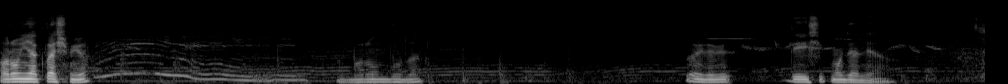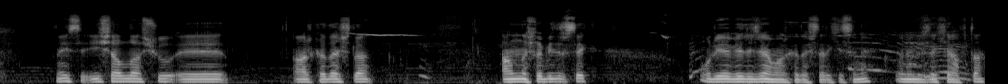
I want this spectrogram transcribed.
Baron yaklaşmıyor. Değişik model ya. Neyse inşallah şu e, arkadaşla anlaşabilirsek oraya vereceğim arkadaşlar ikisini. Önümüzdeki hafta.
